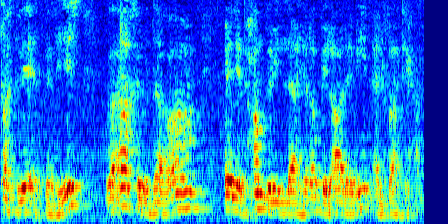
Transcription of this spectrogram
takviye etmeliyiz. Ve ahiru davam enilhamdülillahi rabbil alemin. El Fatiha.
